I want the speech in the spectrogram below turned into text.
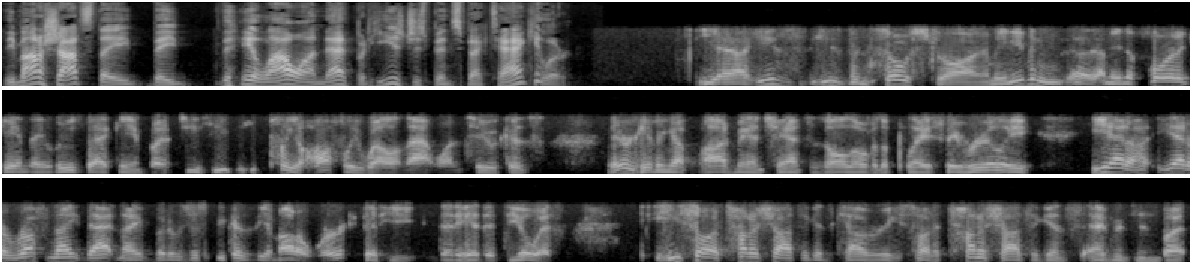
the amount of shots they they they allow on net, but he has just been spectacular. Yeah, he's he's been so strong. I mean, even uh, I mean the Florida game they lose that game, but geez, he he played awfully well in that one too because they were giving up odd man chances all over the place. They really he had a he had a rough night that night, but it was just because of the amount of work that he that he had to deal with. He saw a ton of shots against Calgary. He saw a ton of shots against Edmonton, but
